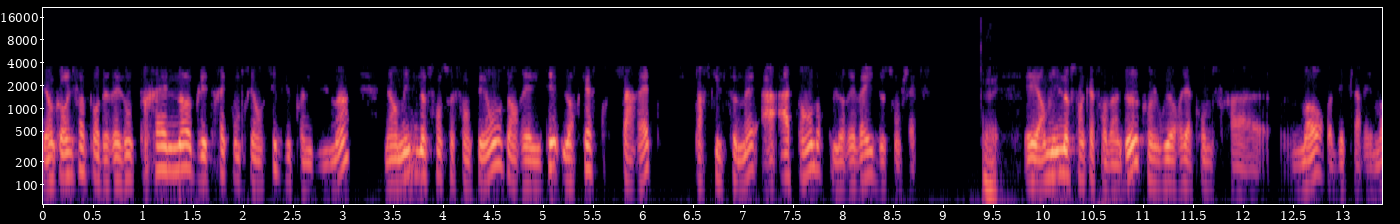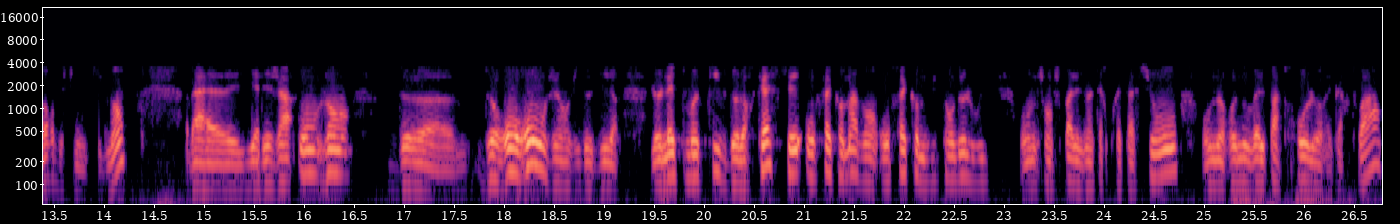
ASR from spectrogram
Et encore une fois, pour des raisons très nobles et très compréhensibles du point de vue humain. Mais en 1971, en réalité, l'orchestre s'arrête parce qu'il se met à attendre le réveil de son chef. Et en 1982, quand Louis Oriacombe sera mort, déclaré mort définitivement, bah, il y a déjà 11 ans de, euh, de ronron, j'ai envie de dire. Le leitmotiv de l'orchestre, c'est on fait comme avant, on fait comme du temps de Louis. On ne change pas les interprétations, on ne renouvelle pas trop le répertoire.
